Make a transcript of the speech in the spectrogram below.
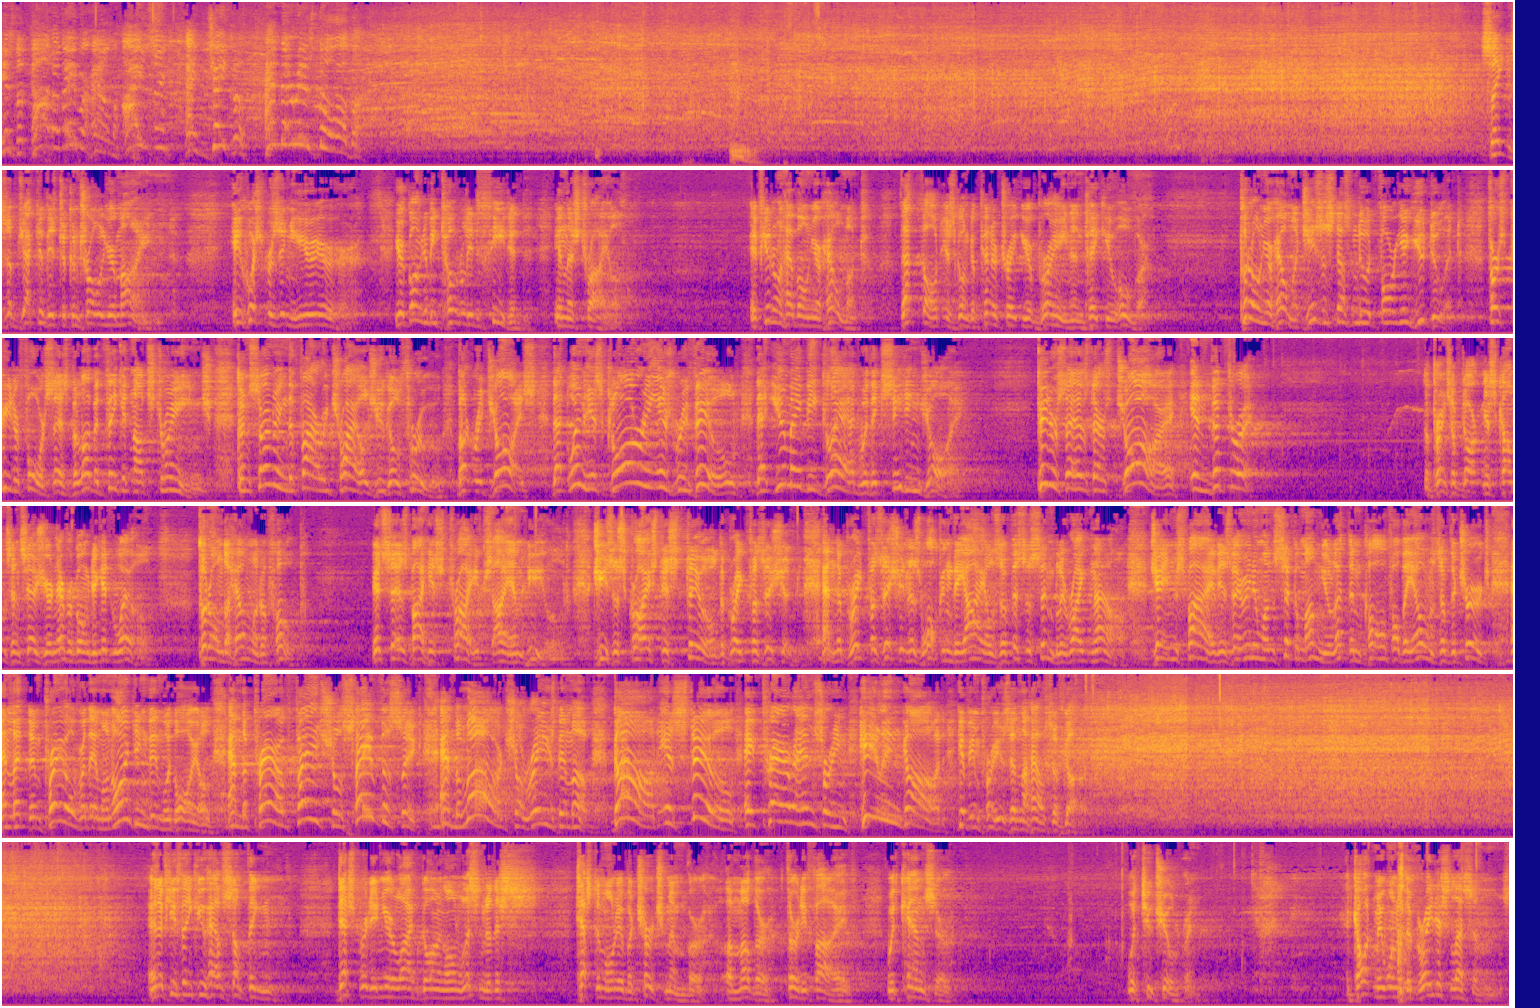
is the God of Abraham, Isaac, and Jacob, and there is no other. Satan's objective is to control your mind. He whispers in your ear, You're going to be totally defeated in this trial. If you don't have on your helmet, that thought is going to penetrate your brain and take you over. Put on your helmet. Jesus doesn't do it for you, you do it. 1 Peter 4 says, Beloved, think it not strange concerning the fiery trials you go through, but rejoice that when his glory is revealed, that you may be glad with exceeding joy. Peter says there's joy in victory. The prince of darkness comes and says, You're never going to get well. Put on the helmet of hope. It says, By his stripes I am healed. Jesus Christ is still the great physician, and the great physician is walking the aisles of this assembly right now. James 5 Is there anyone sick among you? Let them call for the elders of the church, and let them pray over them, anointing them with oil. And the prayer of faith shall save the sick, and the Lord shall raise them up. God prayer answering, healing God. Give him praise in the house of God. And if you think you have something desperate in your life going on, listen to this testimony of a church member, a mother, 35, with cancer, with two children. It taught me one of the greatest lessons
